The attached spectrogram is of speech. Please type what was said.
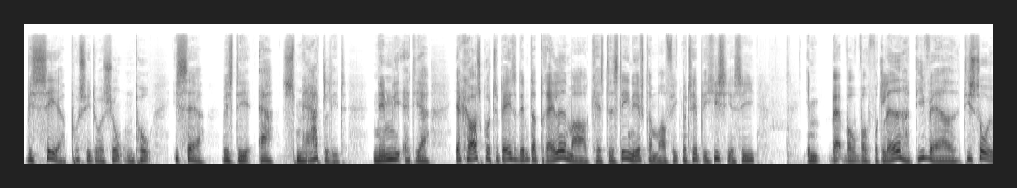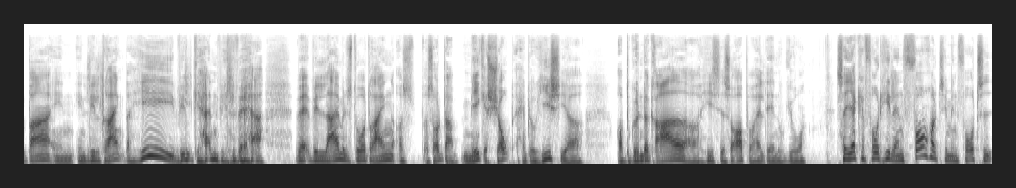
vi ser på situationen på, især hvis det er smerteligt. Nemlig, at jeg, jeg kan også gå tilbage til dem, der drillede mig og kastede sten efter mig og fik mig til at blive hissig og sige, jamen, hvad, hvor, hvor, hvor glade har de været? De så jo bare en, en lille dreng, der helt vildt gerne ville være, ville lege med den store dreng, og, og så var det bare mega sjovt, at han blev hissig og, og begyndte at græde og hisse sig op og alt det, han nu gjorde. Så jeg kan få et helt andet forhold til min fortid,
